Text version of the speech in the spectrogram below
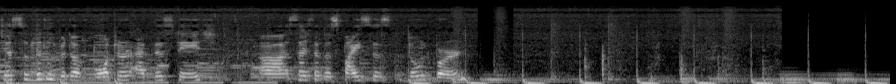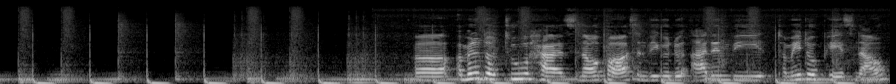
just a little bit of water at this stage, uh, such that the spices don't burn. Uh, a minute or two has now passed and we're going to add in the tomato paste now.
